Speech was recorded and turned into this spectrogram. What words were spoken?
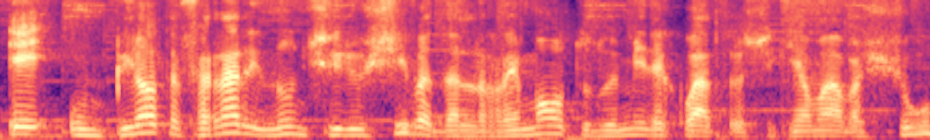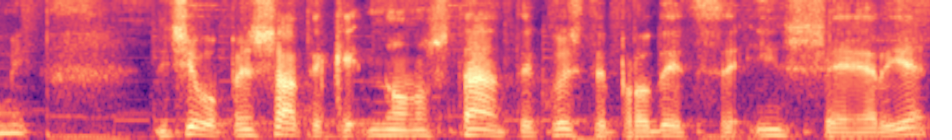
e un pilota Ferrari non ci riusciva dal remoto 2004, si chiamava Schumi. Dicevo, pensate che nonostante queste prodezze in serie,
